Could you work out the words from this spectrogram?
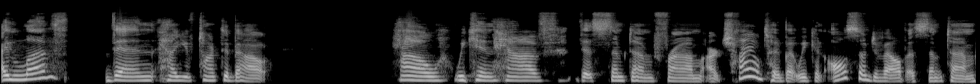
I love then how you've talked about how we can have this symptom from our childhood, but we can also develop a symptom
